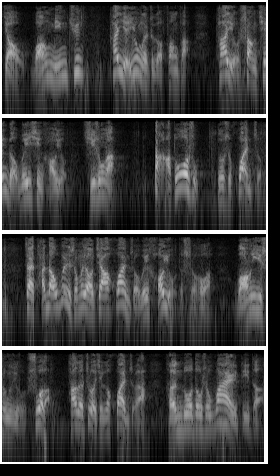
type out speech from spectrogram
叫王明军，他也用了这个方法。他有上千个微信好友，其中啊，大多数都是患者。在谈到为什么要加患者为好友的时候啊，王医生就说了，他的这些个患者啊，很多都是外地的，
